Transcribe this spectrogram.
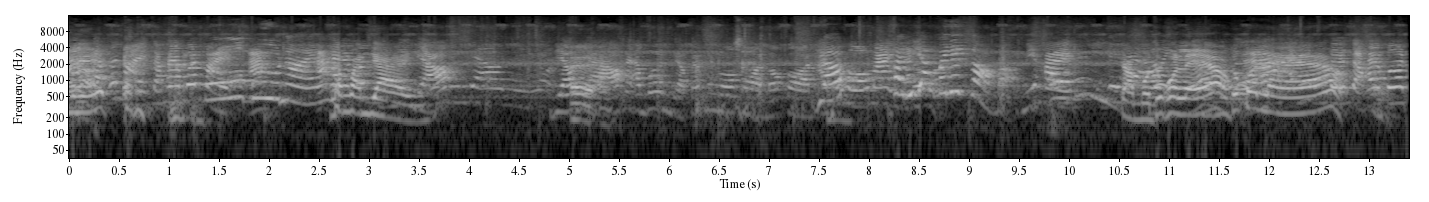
เม็ดได้ไหนจะให้เบิ้ลใหม่ลูกอยู่ไหนอะรางวัลใหญ่ เดี๋ยว เดี๋ยวเดี๋ยวให้อาเบิ้ลเดี๋ยวแป๊บนึงรอก่อนรอก่อนเดี๋ยวโทรมาใครที่ยังไม่ได้จับอะนี่ใครกลับหมดทุกคนแล้วทุกคนแล้วจะให้เบิ้ล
